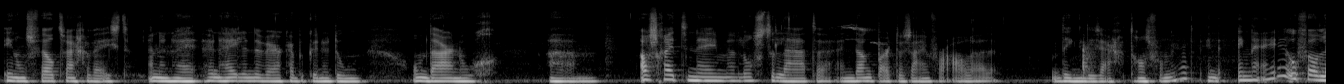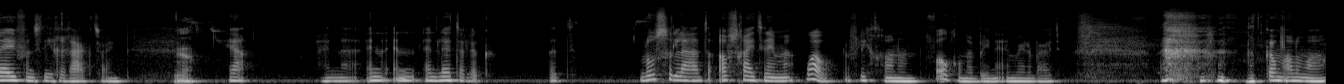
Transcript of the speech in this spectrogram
in ons veld zijn geweest. En hun, he- hun helende werk hebben kunnen doen. Om daar nog ehm, afscheid te nemen, los te laten. En dankbaar te zijn voor alle dingen die zijn getransformeerd. In, in heel veel levens die geraakt zijn. ja. Ja, en, eh, en, en, en letterlijk het los te laten, afscheid te nemen. Wauw, er vliegt gewoon een vogel naar binnen en weer naar buiten. dat kan allemaal.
